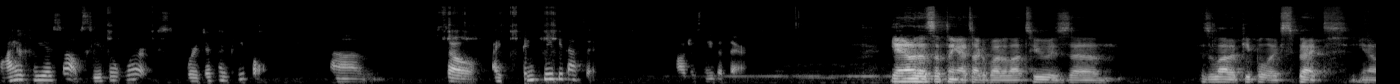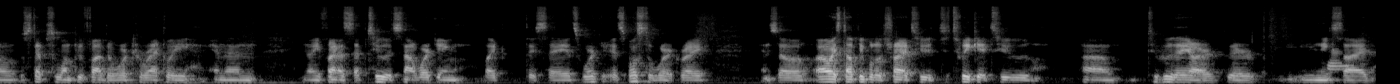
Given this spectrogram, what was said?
try it for yourself, see if it works. We're different people. Um, so I think maybe that's it. I'll just leave it there. Yeah, I know that's something I talk about a lot too. Is um, there's a lot of people expect you know steps one through five to work correctly and then you know you find out step two it's not working like they say it's work it's supposed to work right and so i always tell people to try to to tweak it to um, to who they are their unique yeah. side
